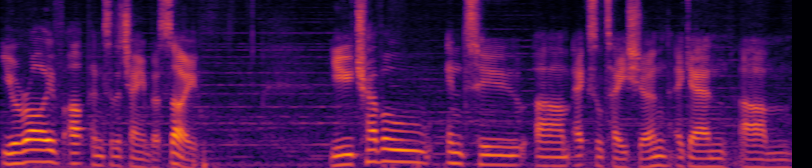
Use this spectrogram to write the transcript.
you arrive up into the chamber, so you travel into um, Exaltation again. Um,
